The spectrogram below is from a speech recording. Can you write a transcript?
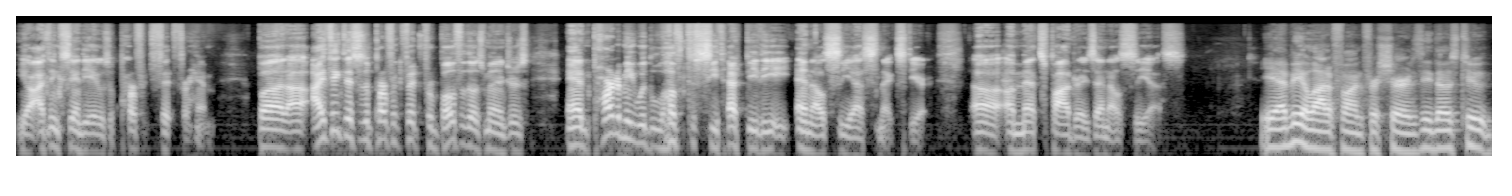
you know I think San Diego is a perfect fit for him. But uh, I think this is a perfect fit for both of those managers, and part of me would love to see that be the NLCS next year, uh, a Mets Padres NLCS. Yeah, it'd be a lot of fun for sure. See those two,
